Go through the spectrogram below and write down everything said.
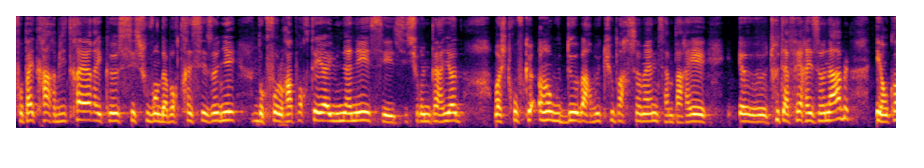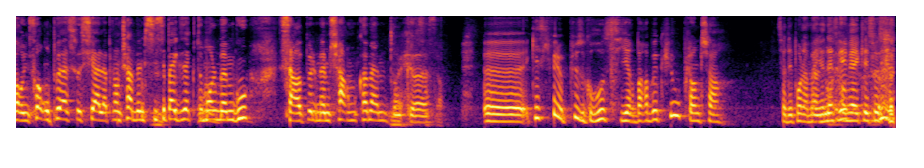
faut pas être arbitraire et que c'est souvent d'abord très saisonnier. Donc faut le rapporter à une année, c'est sur une période. Moi je trouve que un ou deux barbecues par semaine, ça me paraît euh, tout à fait raisonnable. Et encore une fois, on peut associer à la plancha, même si c'est pas exactement le même goût, ça a un peu le même charme quand même. Donc Ouais, euh, c'est ça. Euh, Qu'est-ce qui fait le plus grossir, barbecue ou plancha? Ça dépend de la Bah, mayonnaise qu'on met avec les saucisses.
